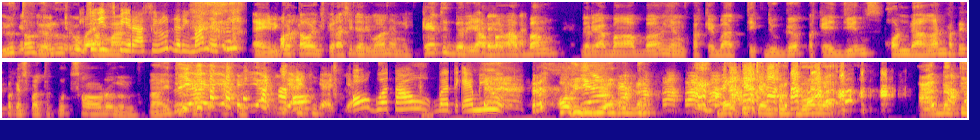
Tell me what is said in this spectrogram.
lu tau gak lu Itu inspirasi lu dari mana sih? Eh, ini gue tahu inspirasi dari mana nih. Kayak itu dari abang-abang, dari abang-abang yang pakai batik juga, pakai jeans, kondangan tapi pakai sepatu futsal tuh lu. Nah, itu. iya iya iya iya iya. iya. Oh, gua tahu batik MU. Oh iya benar. Batik yang klub bola. Ada tuh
